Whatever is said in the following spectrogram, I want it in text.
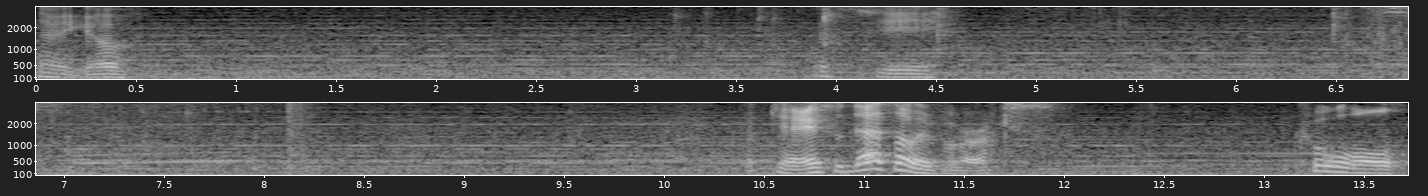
There we go. Let's see. Okay, so that's how it works. Cool.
